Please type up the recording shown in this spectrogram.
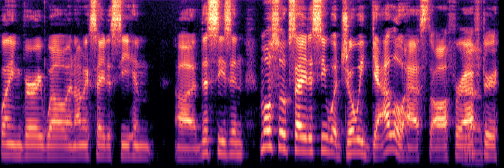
playing very well, and I'm excited to see him uh, this season. I'm also excited to see what Joey Gallo has to offer Yeah. after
